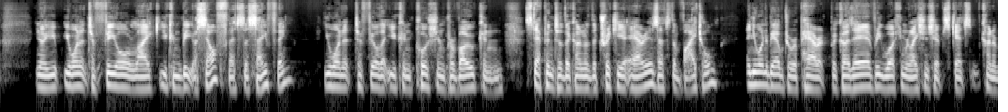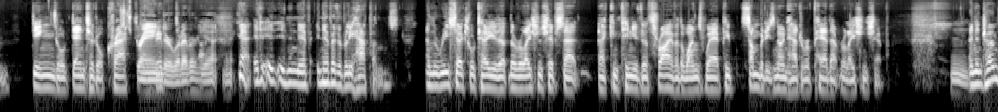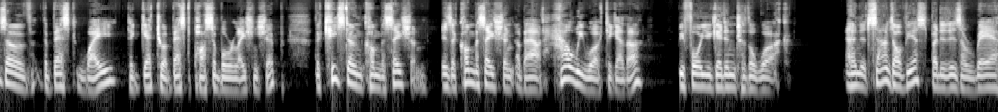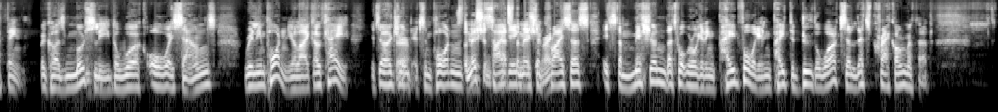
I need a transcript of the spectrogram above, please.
you know, you, you want it to feel like you can be yourself. That's the safe thing. You want it to feel that you can push and provoke and step into the kind of the trickier areas. That's the vital. And you want to be able to repair it because every working relationship gets kind of dinged or dented or cracked, strained or, or whatever. Yeah, yeah, yeah it, it, it inev- inevitably happens, and the research will tell you that the relationships that that continue to thrive are the ones where people somebody's known how to repair that relationship. Mm. And in terms of the best way to get to a best possible relationship, the keystone conversation is a conversation about how we work together before you get into the work. And it sounds obvious, but it is a rare thing because mostly the work always sounds really important. You're like, okay, it's urgent. Sure. It's important. It's the mission. exciting. The mission, it's a right? crisis. It's the mission. That's what we're all getting paid for. We're getting paid to do the work. So let's crack on with it.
